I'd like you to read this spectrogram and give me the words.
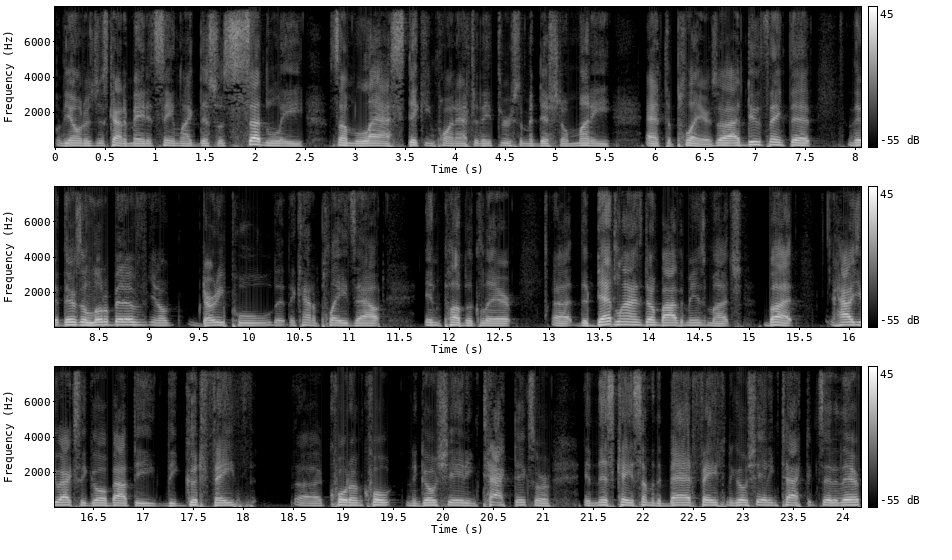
the owners just kind of made it seem like this was suddenly some last sticking point after they threw some additional money at the players. So I do think that there's a little bit of you know dirty pool that, that kind of plays out in public there. Uh, the deadlines don't bother me as much, but how you actually go about the the good faith uh, quote unquote negotiating tactics, or in this case, some of the bad faith negotiating tactics that are there.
